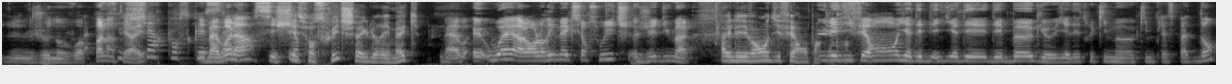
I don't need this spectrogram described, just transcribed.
je ne vois pas l'intérêt C'est cher pour ce que et bah c'est. voilà c'est Et cher sur Switch avec le remake, bah ouais, ouais alors le remake sur Switch j'ai du mal ah il est vraiment différent par il contre. est différent, il y a des il y a des, des bugs, il y a des trucs qui me qui me plaisent pas dedans,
